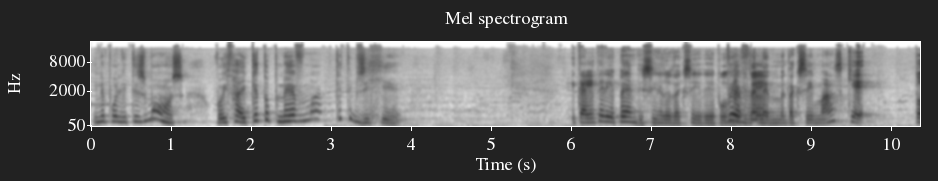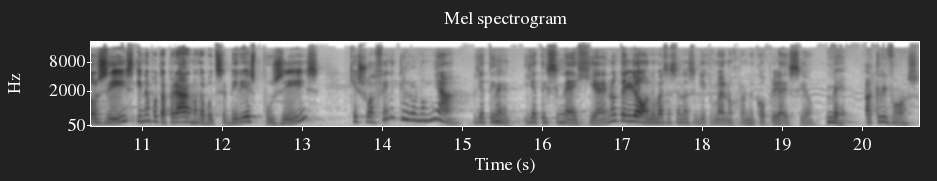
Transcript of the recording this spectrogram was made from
είναι πολιτισμός. Βοηθάει και το πνεύμα και την ψυχή. Η καλύτερη επένδυση είναι το ταξίδι που δεν τα λέμε μεταξύ μας και το ζεις είναι από τα πράγματα, από τις εμπειρίες που ζεις και σου αφήνει κληρονομιά για, την, ναι. για τη συνέχεια, ενώ τελειώνει μέσα σε ένα συγκεκριμένο χρονικό πλαίσιο. Ναι, ακριβώς.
